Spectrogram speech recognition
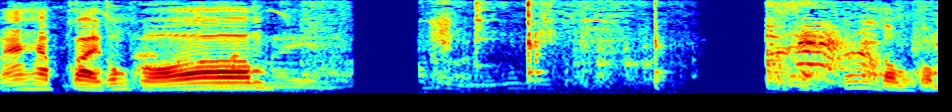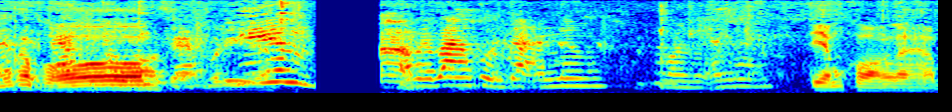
มาครับก้อยขมขมต้มขมครับผมเอาไปบ้างคุณกับอันนึงมองนี้อันนึงเตรียมของแล้วครับ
